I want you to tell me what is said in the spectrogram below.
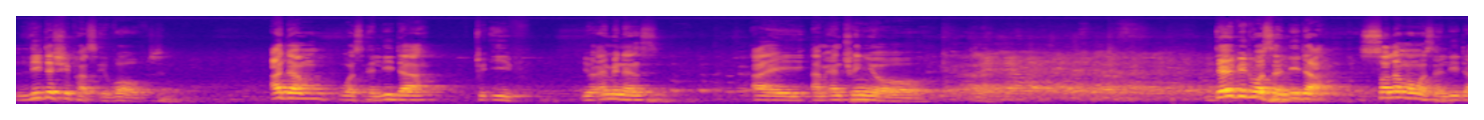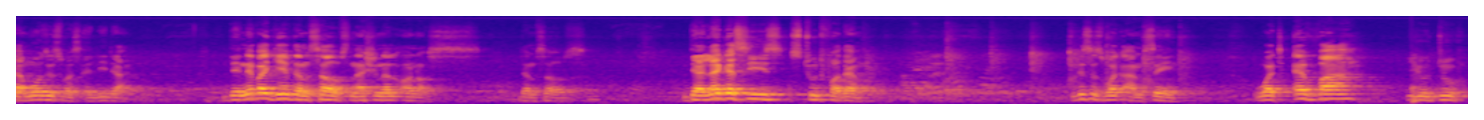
Leadership has evolved. Adam was a leader to Eve. Your Eminence, I am entering your. David was a leader. Solomon was a leader, Moses was a leader. They never gave themselves national honors themselves. Their legacies stood for them. This is what I'm saying. Whatever you do,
